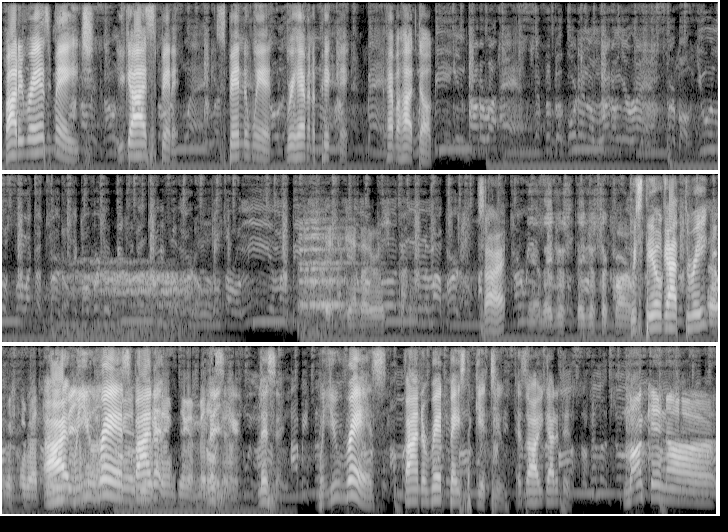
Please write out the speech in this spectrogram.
Body res mage. You guys spin it. Spin to win. We're having a picnic. Have a hot dog. Yeah, better res. Okay. It's all right. Yeah, they just they just took farm. We still got three. Alright, we still got All right, when you I'm res, find the it. Same thing at middle Listen, again. listen. When you res, find a red base to get to. That's all you got to do. Monk and uh,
